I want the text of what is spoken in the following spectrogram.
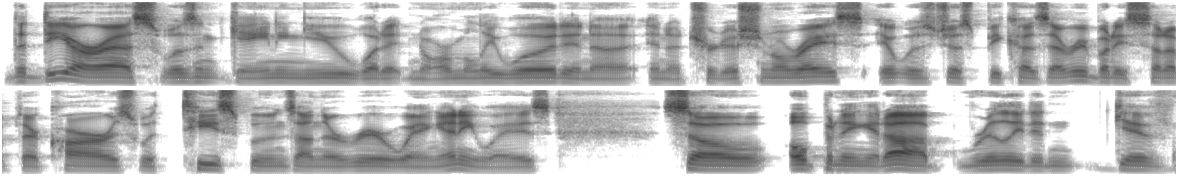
the DRS wasn't gaining you what it normally would in a in a traditional race. It was just because everybody set up their cars with teaspoons on their rear wing anyways. So opening it up really didn't give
